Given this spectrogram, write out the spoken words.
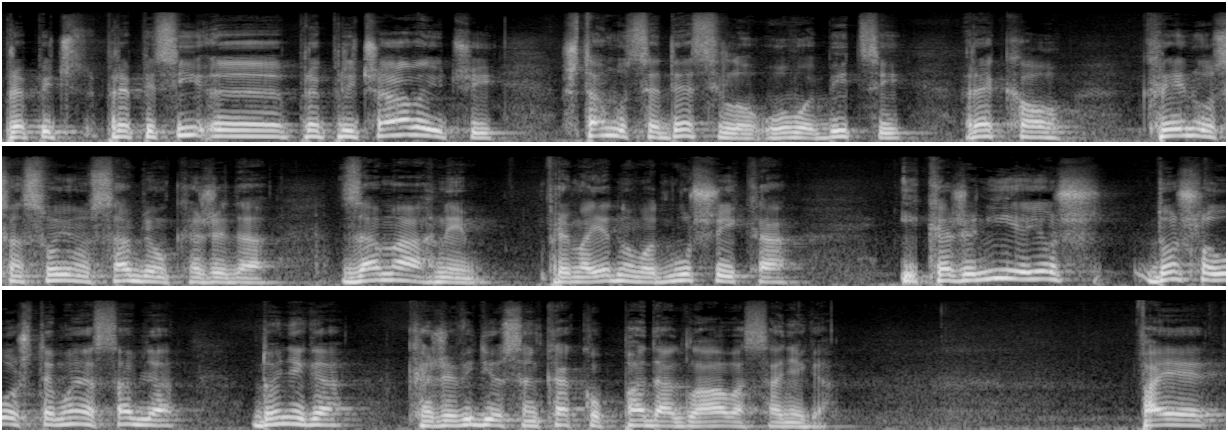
prepič, prepisi, e, prepričavajući šta mu se desilo u ovoj bitci, rekao, krenuo sam svojom sabljom, kaže da zamahnem prema jednom od mušika i kaže, nije još došla uošte moja sablja do njega, kaže, vidio sam kako pada glava sa njega. Pa je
